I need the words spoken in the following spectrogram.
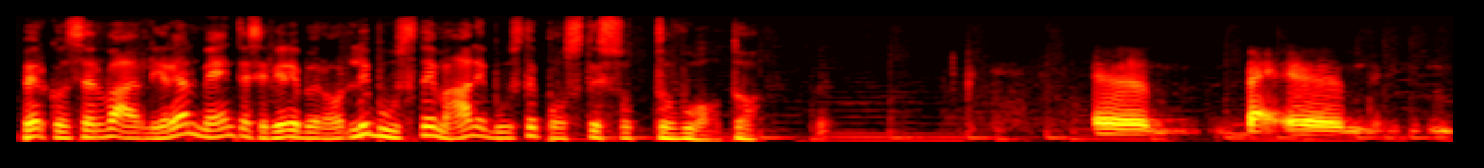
per conservarli realmente servirebbero le buste ma le buste poste sotto vuoto Eh, beh, ehm, in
